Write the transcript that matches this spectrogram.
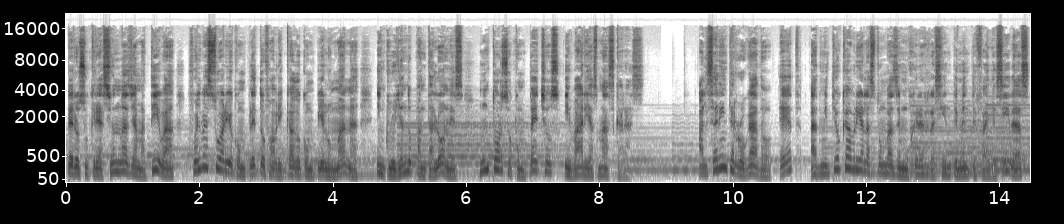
Pero su creación más llamativa fue el vestuario completo fabricado con piel humana, incluyendo pantalones, un torso con pechos y varias máscaras. Al ser interrogado, Ed admitió que abría las tumbas de mujeres recientemente fallecidas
